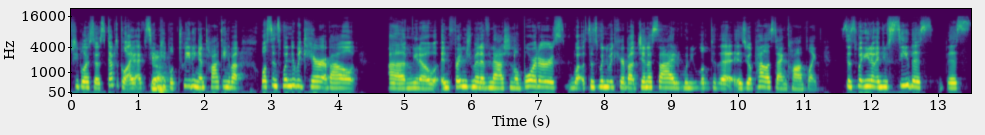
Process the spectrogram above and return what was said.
people are so skeptical. I, have seen yeah. people tweeting and talking about, well, since when do we care about, um, you know, infringement of national borders? What, since when do we care about genocide? When you look to the Israel-Palestine conflict, since when you know, and you see this this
